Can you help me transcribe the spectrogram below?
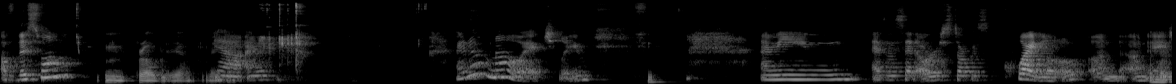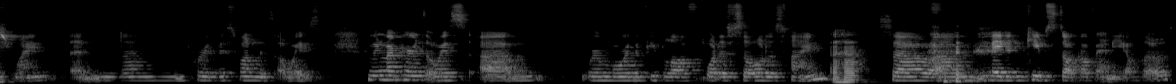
Of this one, Mm, probably, yeah. Maybe. yeah, I I don't know actually. I mean, as I said, our stock is quite low on on Mhm. aged wines, and um, for this one, it's always. I mean, my parents always um, were more the people of what is sold is fine, Uh huh. so um, they didn't keep stock of any of those.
